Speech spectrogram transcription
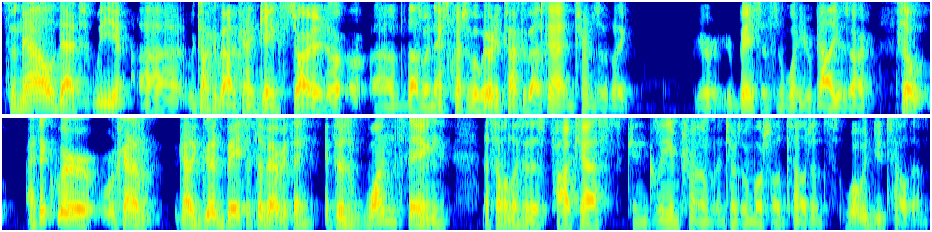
So now that we uh, we talked about kind of getting started, or, or uh, that was my next question, but we already talked about that in terms of like your your basis and what your values are. So I think we're we're kind of got a good basis of everything. If there's one thing that someone listening to this podcast can glean from in terms of emotional intelligence, what would you tell them?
